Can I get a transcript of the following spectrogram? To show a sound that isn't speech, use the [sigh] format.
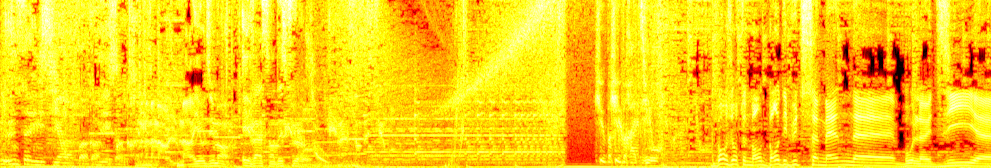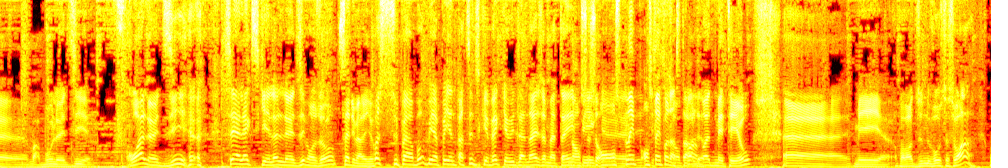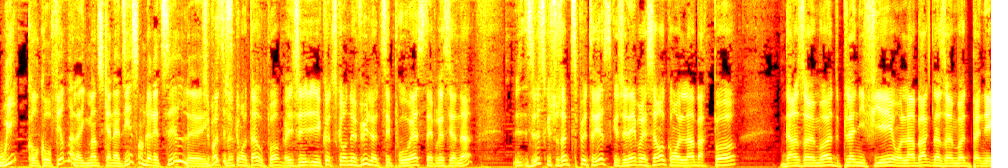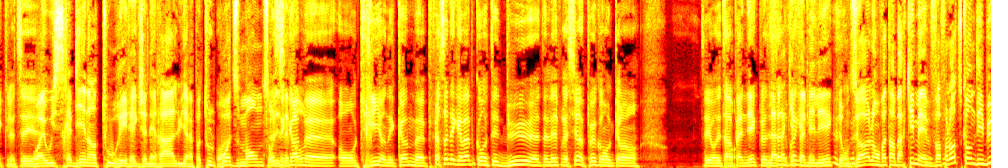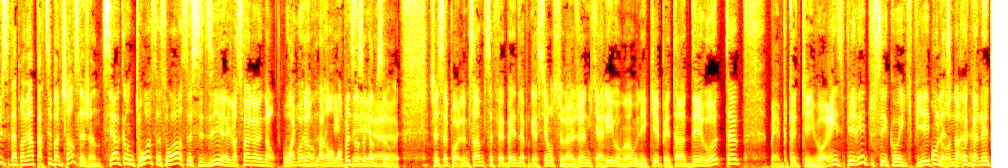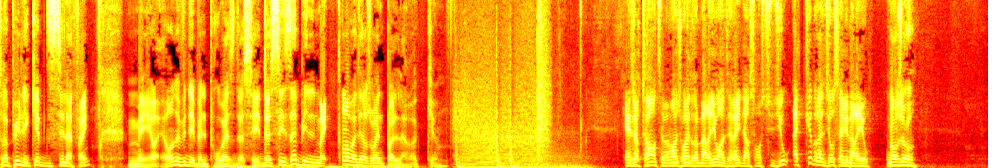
Une seule émission, pas comme les autres. Mario Dumont et Vincent Dessureau. Cube, Cube Radio. Bonjour tout le monde, bon début de semaine, euh, beau lundi, euh, bon, beau lundi, euh, froid lundi. [laughs] C'est Alex qui est là le lundi, bonjour. Salut Mario. Pas super beau, puis il y a une partie du Québec qui a eu de la neige le matin. Non, c'est ça, on se plaint, on se plaint pas dans ce temps temps en mode météo, euh, mais euh, on va avoir du nouveau ce soir. Oui, qu'on confirme dans l'alignement du Canadien, semblerait-il. Euh, Je sais pas si je suis content ou pas. Ben, écoute, ce qu'on a vu là de ces prouesses, c'est impressionnant. C'est juste que je trouve ça un petit peu triste, que j'ai l'impression qu'on l'embarque pas dans un mode planifié, on l'embarque dans un mode panique. Là, tu sais. Ouais, où il serait bien entouré, règle générale. Il n'y aurait pas tout le poids Ouais. du monde sur Là, les c'est épaules. comme euh, on crie, on est comme euh, plus personne n'est capable de compter de but. Euh, T'as l'impression un peu qu'on qu'on- on est en panique. L'attaque est famélique, puis on dit, ah là, on va t'embarquer, mais va falloir que tu comptes des buts. C'est ta première partie. Bonne chance, le jeune. Si on compte trois ce soir, ceci dit, euh, il va se faire un nom. On Ouais, va le remarquer. on- on peut dire ça comme ça, ouais. Je sais pas. Là, il me semble que ça fait bien de la pression sur un jeune qui arrive au moment où l'équipe est en déroute. Mais peut-être qu'il va inspirer tous ses coéquipiers. On l'espère. ne reconnaîtra plus l'équipe d'ici la fin. Mais ouais, on a vu des belles prouesses de ses, de ses habiles mains. On va aller rejoindre Paul Larocque. 15h30, c'est le moment de joindre Mario en direct dans son studio à Cube Radio. Salut Mario. Bonjour.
